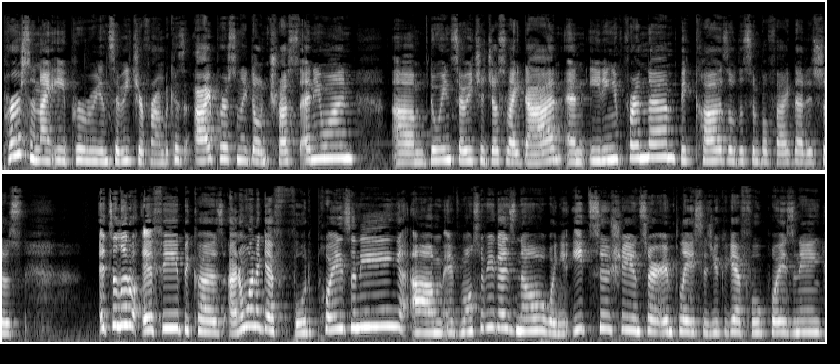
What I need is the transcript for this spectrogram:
person I eat Peruvian ceviche from because I personally don't trust anyone um, doing ceviche just like that and eating it from them because of the simple fact that it's just it's a little iffy because I don't want to get food poisoning. Um, if most of you guys know, when you eat sushi in certain places, you could get food poisoning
